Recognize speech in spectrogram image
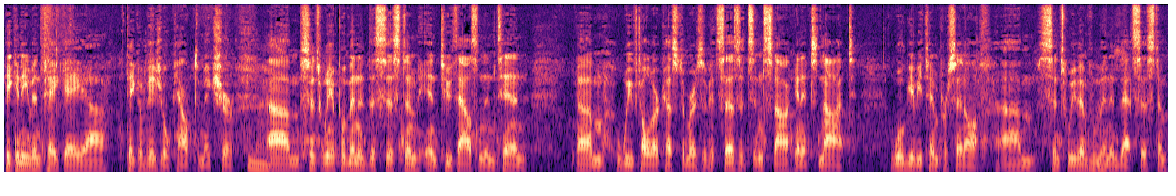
he can even take a uh, take a visual count to make sure. Um, since we implemented the system in 2010. Um, we've told our customers if it says it's in stock and it's not, we'll give you 10% off. Um, since we've implemented that system,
